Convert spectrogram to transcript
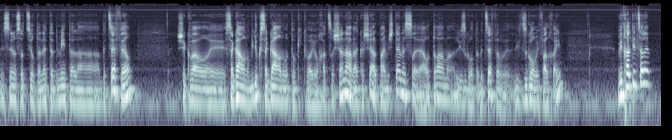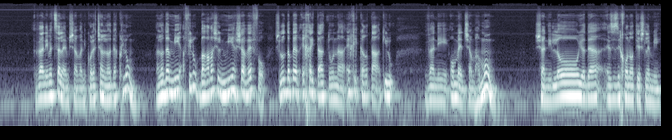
ניסינו לעשות סרטוני תדמית על הבית ספר. שכבר uh, סגרנו, בדיוק סגרנו אותו, כי כבר היו 11 שנה, והיה קשה, 2012, היה עוד טראומה, לסגור את הבית ספר ולסגור מפעל חיים. והתחלתי לצלם. ואני מצלם שם, ואני קולט שאני לא יודע כלום. אני לא יודע מי, אפילו ברמה של מי ישב איפה. שלא לדבר איך הייתה התאונה, איך היא קרתה, כאילו... ואני עומד שם המום, שאני לא יודע איזה זיכרונות יש למי.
